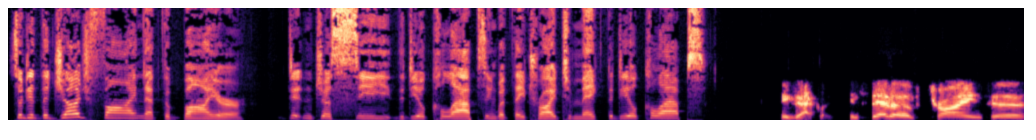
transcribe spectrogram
So, did the judge find that the buyer didn't just see the deal collapsing, but they tried to make the deal collapse? Exactly. Instead of trying to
